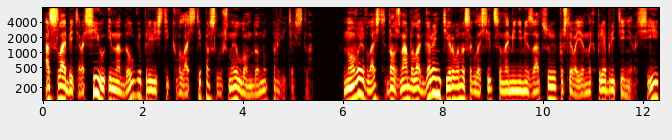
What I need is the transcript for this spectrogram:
ослабить Россию и надолго привести к власти послушное Лондону правительство. Новая власть должна была гарантированно согласиться на минимизацию послевоенных приобретений России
